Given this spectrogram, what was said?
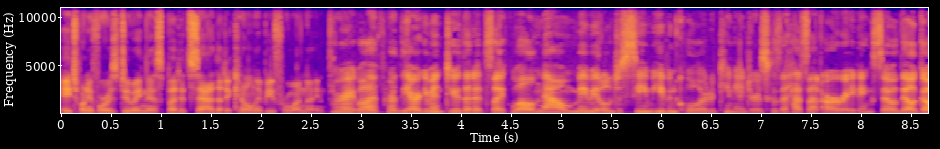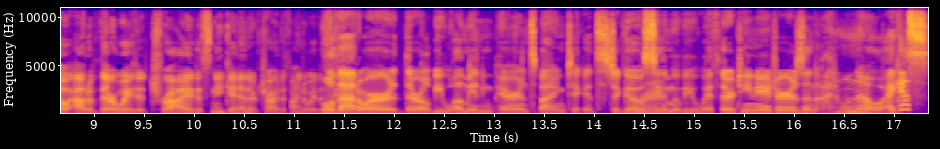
A24 is doing this, but it's sad that it can only be for one night. Right. Well, I've heard the argument too that it's like, well, now maybe it'll just seem even cooler to teenagers because it has that R rating. So they'll go out of their way to try to sneak in or try to find a way to Well, see that it. or there'll be well-meaning parents buying tickets to go see the movie with their teenagers, and I don't know. I guess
